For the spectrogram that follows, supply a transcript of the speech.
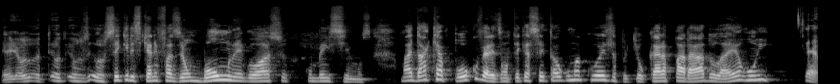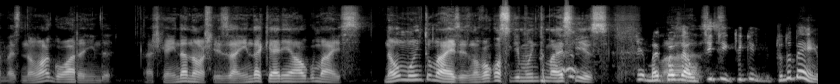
Eu, eu, eu, eu, sei que eles querem fazer um bom negócio com Ben Simmons, mas daqui a pouco, velho, eles vão ter que aceitar alguma coisa, porque o cara parado lá é ruim. É, mas não agora ainda. Acho que ainda não, acho que eles ainda querem algo mais. Não muito mais, eles não vão conseguir muito mais que isso. Mas, mas... pois é, o que, que, que, tudo bem,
